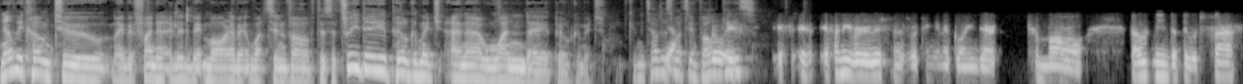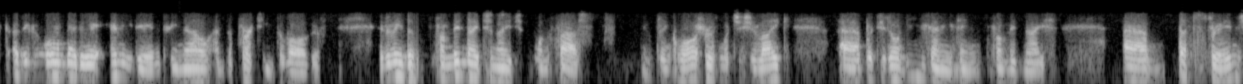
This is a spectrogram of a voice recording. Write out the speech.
now we come to maybe find out a little bit more about what's involved. There's a three-day pilgrimage and a one-day pilgrimage. Can you tell us yeah. what's involved, so please? If, if, if, any of our listeners were thinking of going there tomorrow, that would mean that they would fast. I think go on, by the way, any day between now and the 13th of August. It would mean that from midnight to night, one fasts. You drink water as much as you like, uh, but you don't eat anything from midnight. Um, that's strange.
